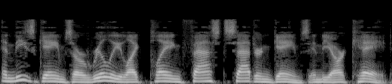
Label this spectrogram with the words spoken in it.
and these games are really like playing fast Saturn games in the arcade.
